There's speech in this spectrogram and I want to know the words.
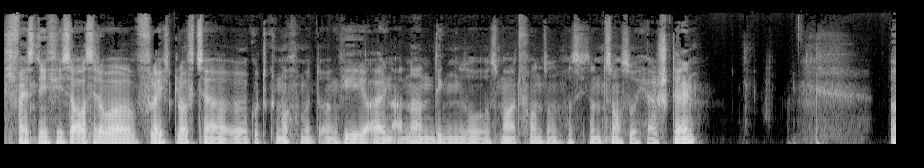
ich weiß nicht, wie es aussieht, aber vielleicht läuft's ja äh, gut genug mit irgendwie allen anderen Dingen, so Smartphones und was sie sonst noch so herstellen. Äh,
